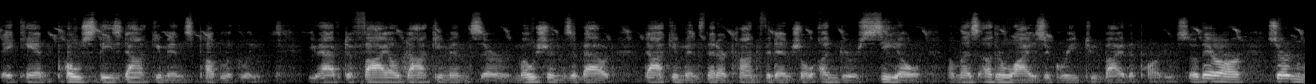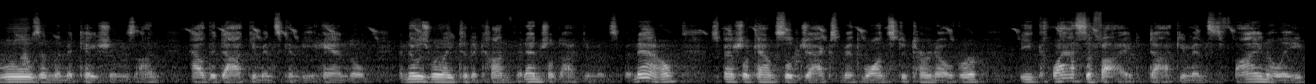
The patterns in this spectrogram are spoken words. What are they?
They can't post these documents publicly. You have to file documents or motions about documents that are confidential under seal unless otherwise agreed to by the parties. So there are certain rules and limitations on how the documents can be handled, and those relate to the confidential documents. But now, special counsel Jack Smith wants to turn over the classified documents finally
